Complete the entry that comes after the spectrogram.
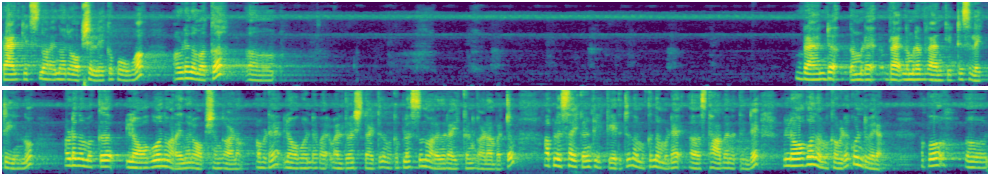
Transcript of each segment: ബ്രാൻഡ് കിറ്റ്സ് എന്ന് പറയുന്ന ഒരു ഓപ്ഷനിലേക്ക് പോവുക. അവിടെ നമുക്ക് ബ്രാൻഡ് നമ്മുടെ നമ്മുടെ ബ്രാൻഡ് കിറ്റ് സെലക്ട് ചെയ്യുന്നു. അവിടെ നമുക്ക് ലോഗോ എന്ന് പറയുന്ന ഒരു ഓപ്ഷൻ കാണാം. അവിടെ ലോഗോന്റെ വലതുവശത്തായിട്ട് നമുക്ക് പ്ലസ് എന്ന് പറയുന്ന ഒരു ഐക്കൺ കാണാൻ പറ്റും. ആ പ്ലസ് ഐക്കൺ ക്ലിക്ക് ചെയ്തിട്ട് നമുക്ക് നമ്മുടെ സ്ഥാപനത്തിന്റെ ലോഗോ നമുക്കവിടെ കൊണ്ടുവരാം. അപ്പോൾ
